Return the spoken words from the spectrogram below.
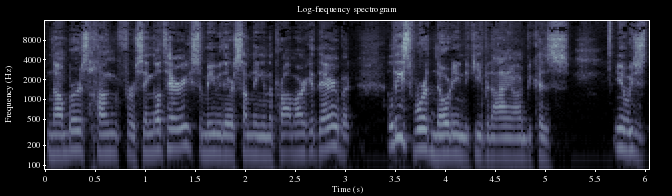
numbers hung for Singletary. So maybe there's something in the prop market there, but at least worth noting to keep an eye on because, you know, we just,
